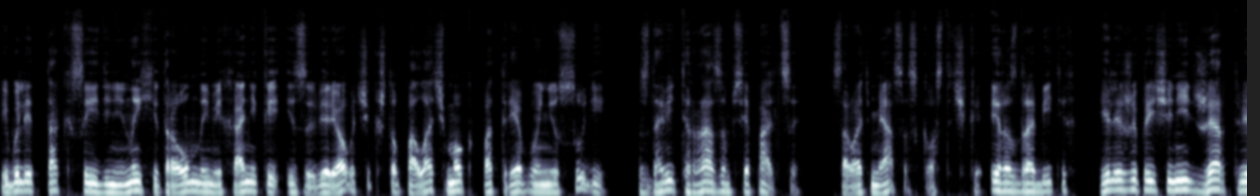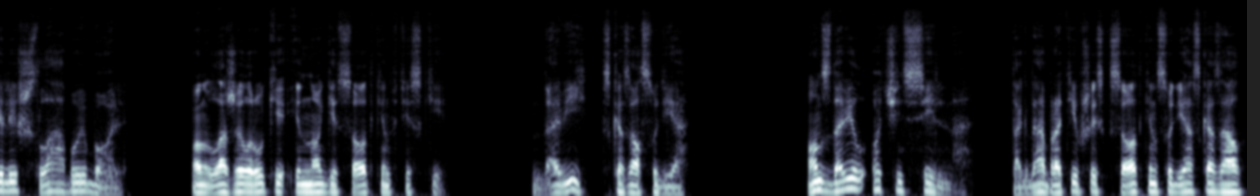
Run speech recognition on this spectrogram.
и были так соединены хитроумной механикой из веревочек, что палач мог по требованию судей сдавить разом все пальцы, сорвать мясо с косточкой и раздробить их, или же причинить жертве лишь слабую боль. Он вложил руки и ноги Соткин в тиски. «Дави», — сказал судья. Он сдавил очень сильно. Тогда, обратившись к Соткин, судья сказал,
